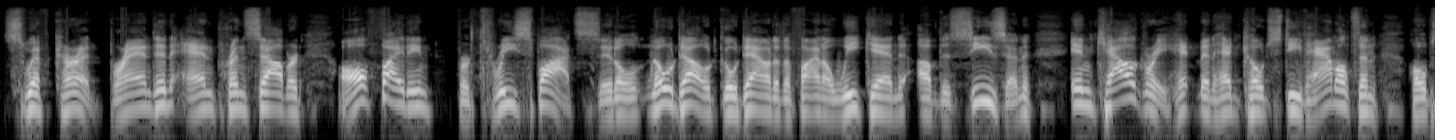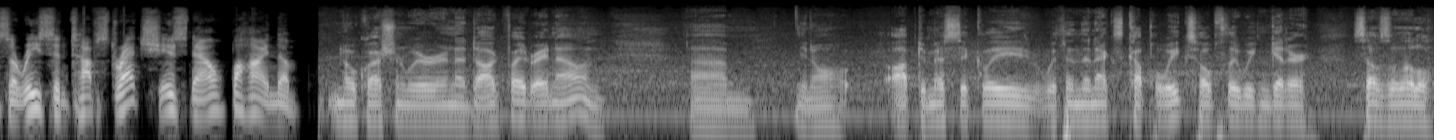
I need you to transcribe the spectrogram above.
Swift Current, Brandon, and Prince Albert, all fighting for three spots. It'll no doubt go down to the final weekend of the season. In Calgary, Hitman head coach Steve Hamilton hopes a recent tough stretch is now behind them. No question, we were in a dogfight right now, and um, you know, optimistically, within the next couple weeks, hopefully we can get ourselves a little,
